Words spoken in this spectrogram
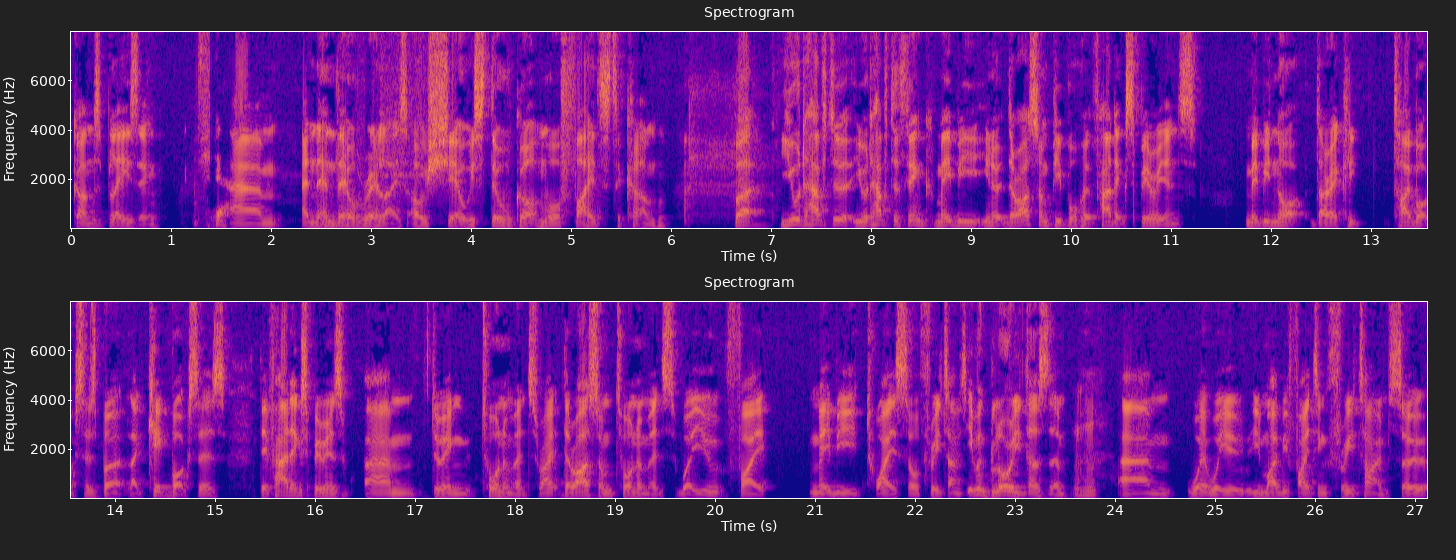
guns blazing. Yeah. Um, and then they'll realize, oh shit, we still got more fights to come. But you would have to you would have to think maybe you know there are some people who have had experience, maybe not directly Thai boxers, but like kickboxers. They've had experience um, doing tournaments, right? There are some tournaments where you fight maybe twice or three times. Even Glory does them, mm-hmm. um, where, where you you might be fighting three times. So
